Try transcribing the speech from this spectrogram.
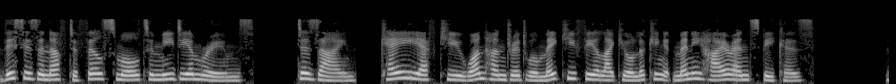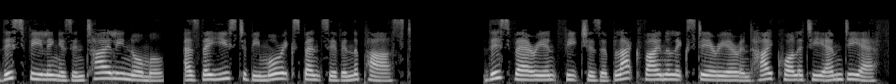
This is enough to fill small to medium rooms. Design KEF Q100 will make you feel like you're looking at many higher end speakers. This feeling is entirely normal, as they used to be more expensive in the past. This variant features a black vinyl exterior and high quality MDF.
